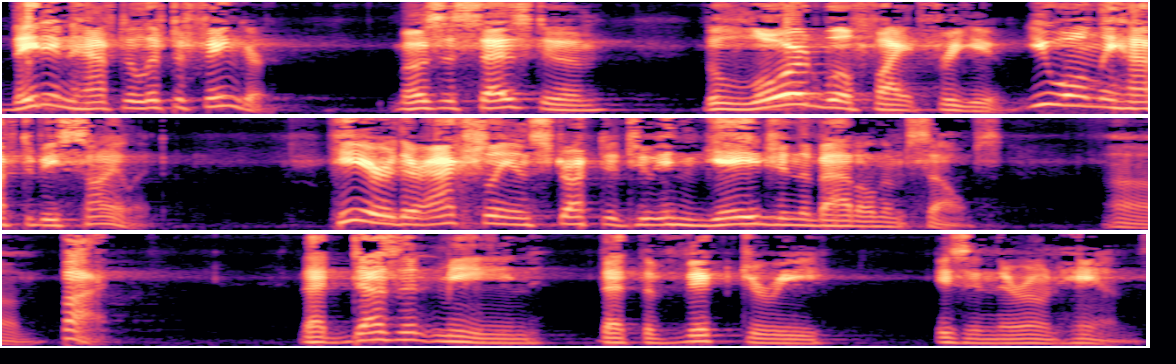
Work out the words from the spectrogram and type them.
they didn't have to lift a finger. Moses says to him, The Lord will fight for you. You only have to be silent. Here, they're actually instructed to engage in the battle themselves. Um, but that doesn't mean that the victory is in their own hands.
